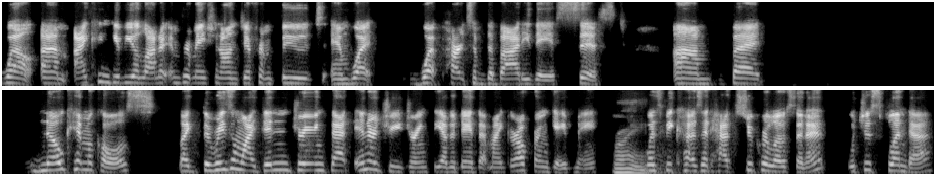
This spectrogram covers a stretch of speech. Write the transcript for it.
Well um, i can give you a lot of information on different foods and what what parts of the body they assist. Um, but no chemicals. Like the reason why I didn't drink that energy drink the other day that my girlfriend gave me right. was because it had sucralose in it, which is Splenda,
